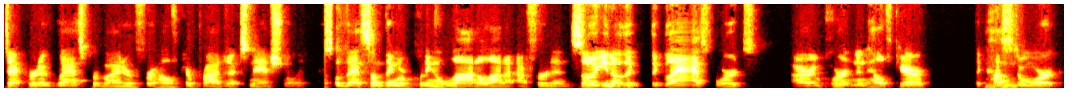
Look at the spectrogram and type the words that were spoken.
decorative glass provider for healthcare projects nationally. So that's something we're putting a lot, a lot of effort in. So, you know, the, the glass boards are important in healthcare, the mm-hmm. custom work.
